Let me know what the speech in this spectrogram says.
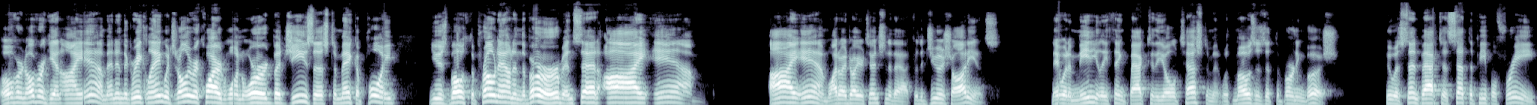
Over and over again, I am. And in the Greek language, it only required one word, but Jesus, to make a point, used both the pronoun and the verb and said, I am. I am. Why do I draw your attention to that? For the Jewish audience, they would immediately think back to the Old Testament with Moses at the burning bush, who was sent back to set the people free.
